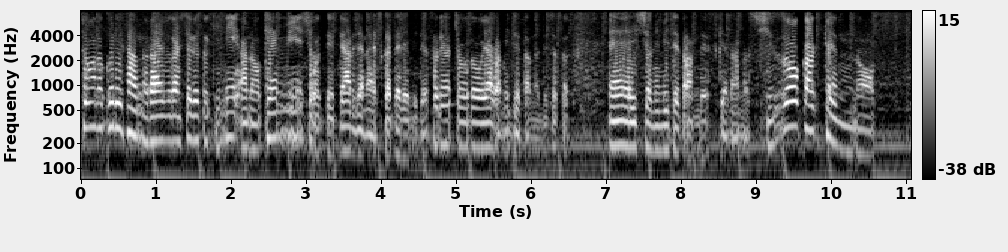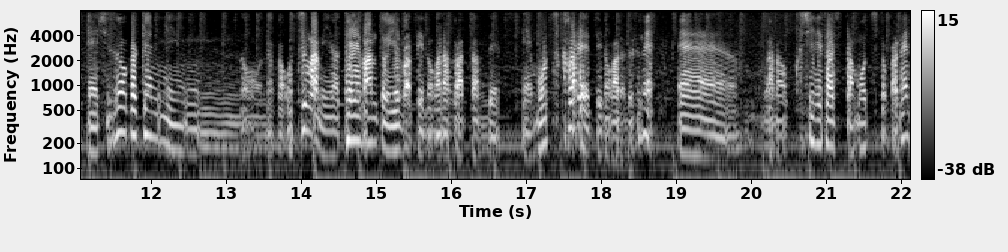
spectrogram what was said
ちょうどグリさんのライブがしてる時に、あの、県民賞って言ってあるじゃないですか、テレビで。それをちょうど親が見てたので、ちょっと、えー、一緒に見てたんですけど、あの、静岡県の、え、静岡県民の、なんか、おつまみの定番といえばっていうのがなんかあったんで、えー、もつカレーっていうのがあるんですね。えー、あの、串に刺したもつとかね、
